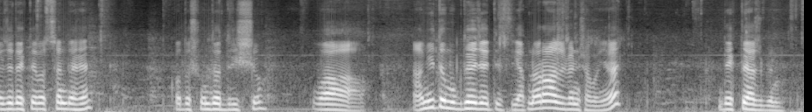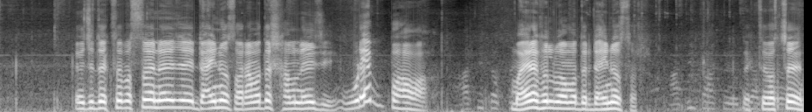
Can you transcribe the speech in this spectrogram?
এই যে দেখতে পাচ্ছেন দেখেন, কত সুন্দর দৃশ্য। ওয়া আমি তো মুগ্ধ হয়ে যাইতেছি। আপনারাও আসবেন সবাই হ্যাঁ? দেখতে আসবেন। এই যে দেখতে পাচ্ছেন, এই যে ডাইনোসর আমাদের সামনে, এই যে, ওরে বাবা! মায়েরা ফেলব আমাদের ডাইনোসর। দেখতে পাচ্ছেন?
